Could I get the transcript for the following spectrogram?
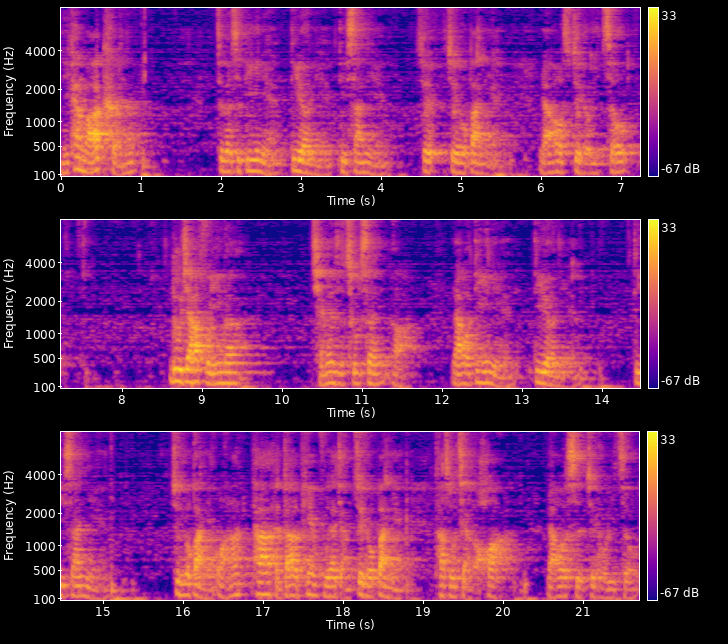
你看马可呢，这个是第一年、第二年、第三年，最最后半年，然后是最后一周。路加福音呢，前面是出生啊，然后第一年、第二年、第三年。最后半年，哇，他很大的篇幅在讲最后半年他所讲的话，然后是最后一周。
